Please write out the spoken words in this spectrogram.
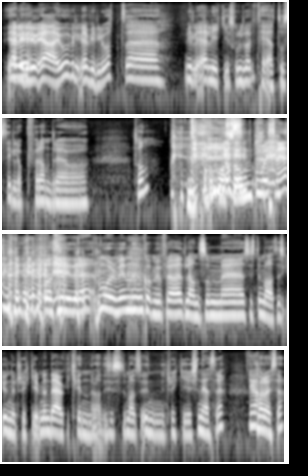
Jeg Eller- vil jo, jeg er jo, jeg vil jo at eh, vil, Jeg liker solidaritet og stille opp for andre og sånn. Og, og sånn. OSV. og så videre. Moren min hun kommer jo fra et land som eh, systematisk undertrykker Men det er jo ikke kvinner, da. De systematisk undertrykker kinesere. Ja. Malaysia.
